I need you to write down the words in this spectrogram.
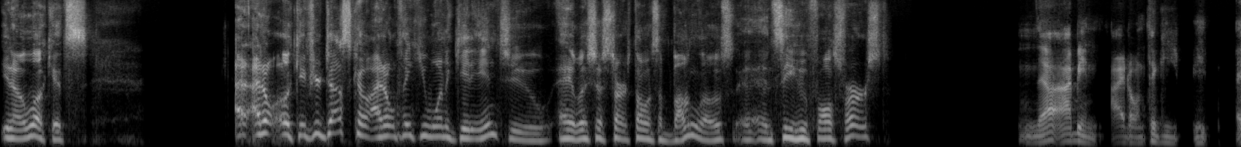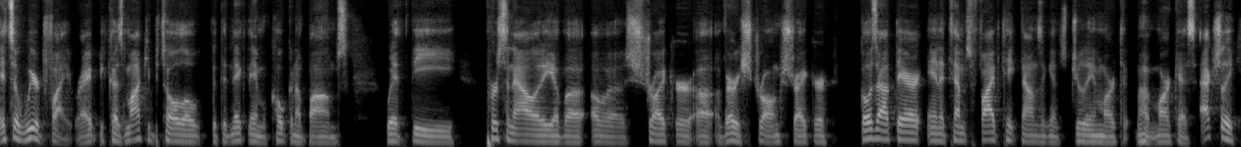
you know, look, it's I, I, don't look if you're Dusko, I don't think you want to get into hey, let's just start throwing some bungalows and, and see who falls first. No, I mean, I don't think he, he it's a weird fight, right? Because Maki Pitolo, with the nickname of Coconut Bombs, with the personality of a of a striker, uh, a very strong striker, goes out there and attempts five takedowns against Julian uh, Marquez. Actually,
